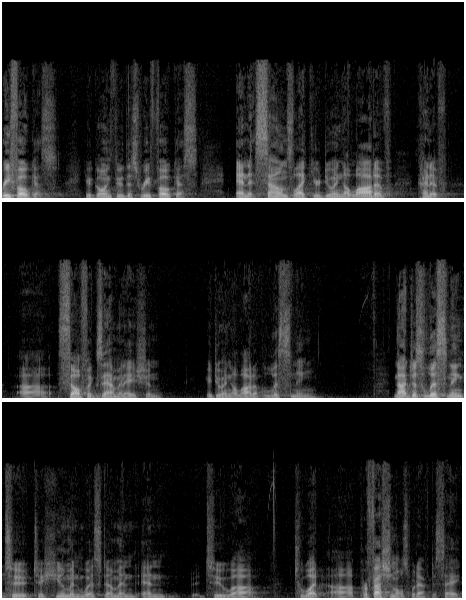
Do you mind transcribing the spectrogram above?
Refocus. You're going through this refocus. And it sounds like you're doing a lot of kind of uh, self examination, you're doing a lot of listening. Not just listening to, to human wisdom and, and to, uh, to what uh, professionals would have to say,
